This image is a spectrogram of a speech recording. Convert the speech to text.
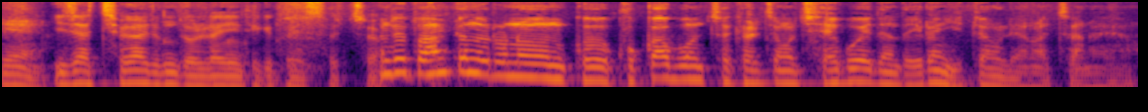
예. 이 자체가 좀 논란이 되기도 했었죠. 근데 또 한편으로는 그 국가보훈처 결정을 재고해야 된다 이런 입장을 내놨잖아요.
